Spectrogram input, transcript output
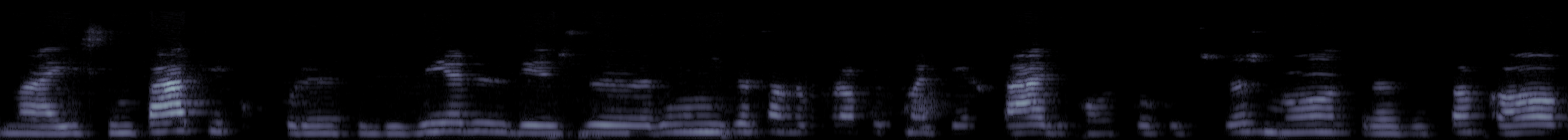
mais simpático, por assim dizer, desde a dinamização do próprio comércio e retalho, com os concursos das montras, o stock-off,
